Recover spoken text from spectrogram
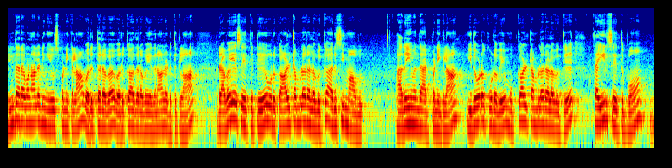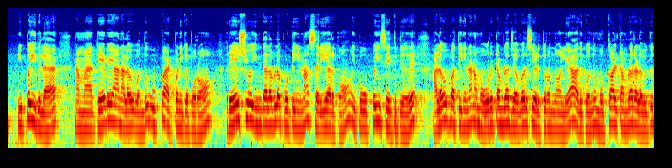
எந்த ரவைனாலும் நீங்கள் யூஸ் பண்ணிக்கலாம். வறுத்த ரவை வறுக்காத ரவை எதனாலும் எடுத்துக்கலாம். ரவையை சேர்த்துட்டு ஒரு கால் டம்ளர் அளவுக்கு அரிசி மாவு. அதையும் வந்து ஆட் பண்ணிக்கலாம். இதோட கூடவே முக்கால் டம்ளர் அளவுக்கு தயிர் சேர்த்துப்போம். இப்போ இதில் நம்ம தேவையான அளவு வந்து உப்பை ஆட் பண்ணிக்க போகிறோம் ரேஷியோ இந்த அளவில் போட்டிங்கன்னா சரியாக இருக்கும். இப்போ உப்பையும் சேர்த்துட்டு அளவு பார்த்திங்கன்னா நம்ம ஒரு டம்ளர் ஜவ்வரிசி எடுத்துருந்தோம் இல்லையா? அதுக்கு வந்து முக்கால் டம்ளர் அளவுக்கு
